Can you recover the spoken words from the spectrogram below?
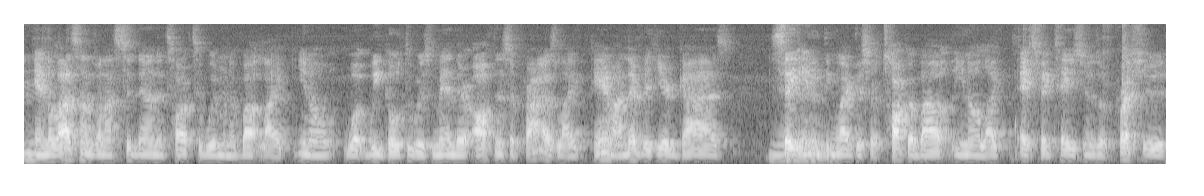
Mm. And a lot of times when I sit down and talk to women about like, you know, what we go through as men, they're often surprised like, damn, I never hear guys yeah. say anything like this or talk about, you know, like expectations or pressure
